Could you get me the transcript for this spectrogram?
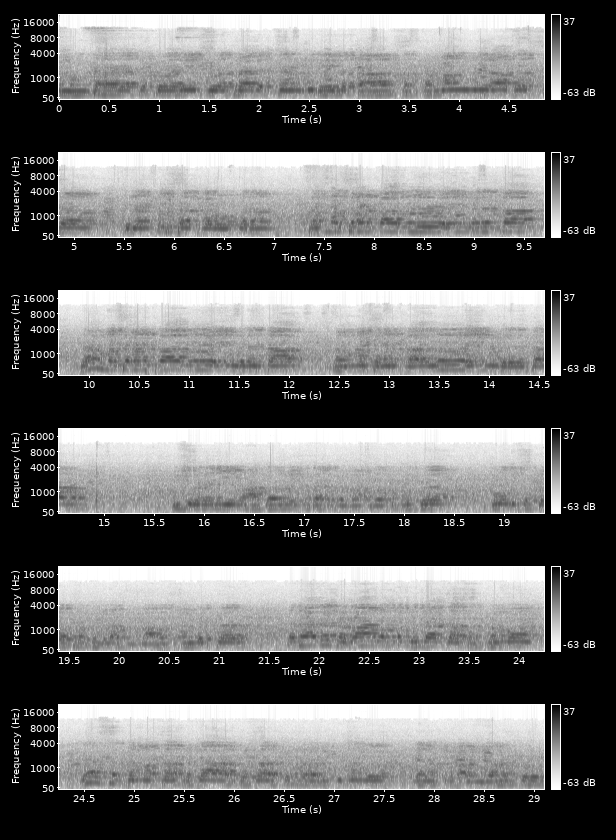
ममताचत्वारि शिवत्रा गच्छन्ति देवता सत्कर्मं विराजस्य पुनन्तु सत्कर्मोपदं ब्रह्मश्रवणकालो एं वदन्ता ब्रह्मश्रवणकालो एं वदन्ता ब्रह्मश्रवणकालो एं वदन्ता विश्ववदनीय महाकरुणिक तथा भगवान गौतम बुद्ध बोधिसत्व प्रफुल्ल डॉक्टर बाबासाहेब आंबेडकर तथागत भगवान गौतम बुद्धाचा सद्ब्रह्म या सद्ब्रह्माचा प्रचार प्रसार करणारा व्यक्ती संघ यांना शिवारंभारण करून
